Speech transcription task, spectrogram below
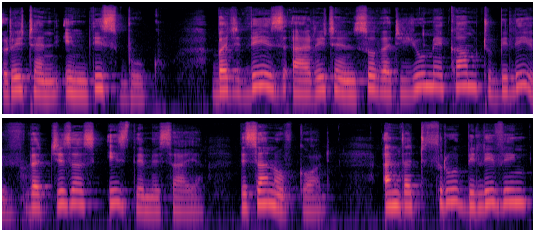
written in this book. But these are written so that you may come to believe that Jesus is the Messiah, the Son of God, and that through believing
